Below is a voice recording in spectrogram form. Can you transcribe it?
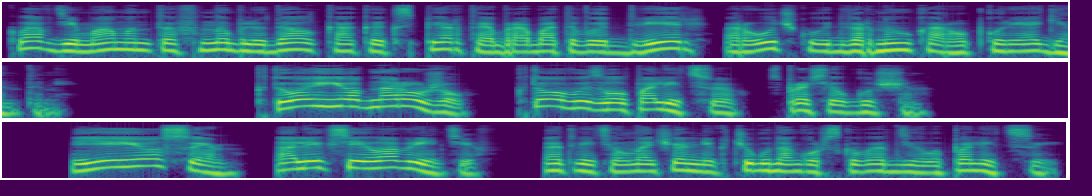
Клавдий Мамонтов наблюдал, как эксперты обрабатывают дверь, ручку и дверную коробку реагентами. «Кто ее обнаружил? Кто вызвал полицию?» — спросил Гущин. «Ее сын, Алексей Лаврентьев», — ответил начальник Чугуногорского отдела полиции.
